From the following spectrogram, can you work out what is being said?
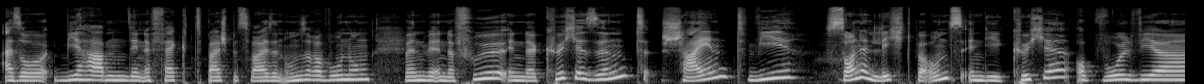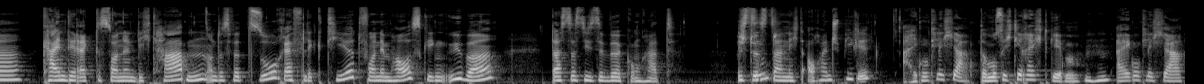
Also wir haben den Effekt beispielsweise in unserer Wohnung, wenn wir in der Früh in der Küche sind, scheint wie Sonnenlicht bei uns in die Küche, obwohl wir kein direktes Sonnenlicht haben. Und es wird so reflektiert von dem Haus gegenüber, dass das diese Wirkung hat. Ist Stimmt. das dann nicht auch ein Spiegel? Eigentlich ja, da muss ich dir recht geben. Mhm. Eigentlich ja.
